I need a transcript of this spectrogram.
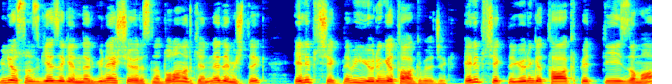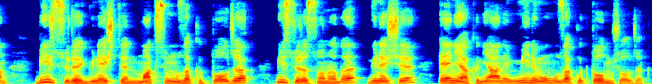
Biliyorsunuz gezegenler güneş çevresinde dolanırken ne demiştik? Elips şeklinde bir yörünge takip edecek. Elips şeklinde yörünge takip ettiği zaman bir süre güneşten maksimum uzaklıkta olacak. Bir süre sonra da güneşe en yakın yani minimum uzaklıkta olmuş olacak.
